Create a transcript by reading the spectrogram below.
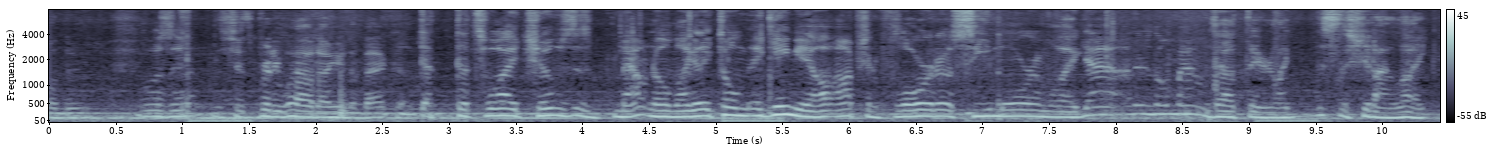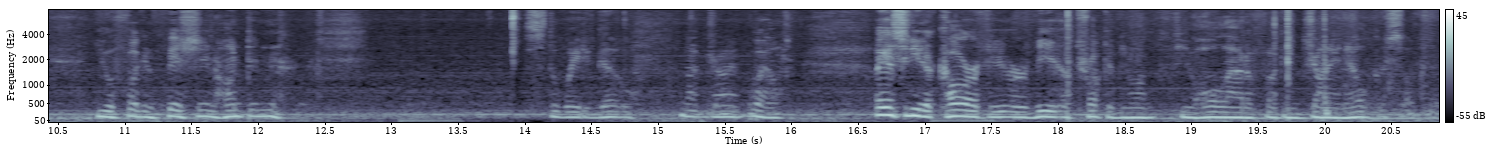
loud, dude. What was it? It's just pretty wild out here in the background. That, that's why I chose this mountain home. Like they told me, they gave me an option: Florida, Seymour. I'm like, ah, there's no mountains out there. Like this is the shit I like. You go fucking fishing, hunting. This is the way to go. Not drive. Well, I guess you need a car if you or via a truck if you want if you haul out a fucking giant elk or something.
